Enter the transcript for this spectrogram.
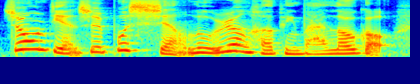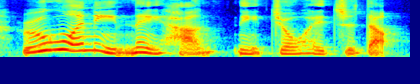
重点是不显露任何品牌 logo。如果你内行，你就会知道。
